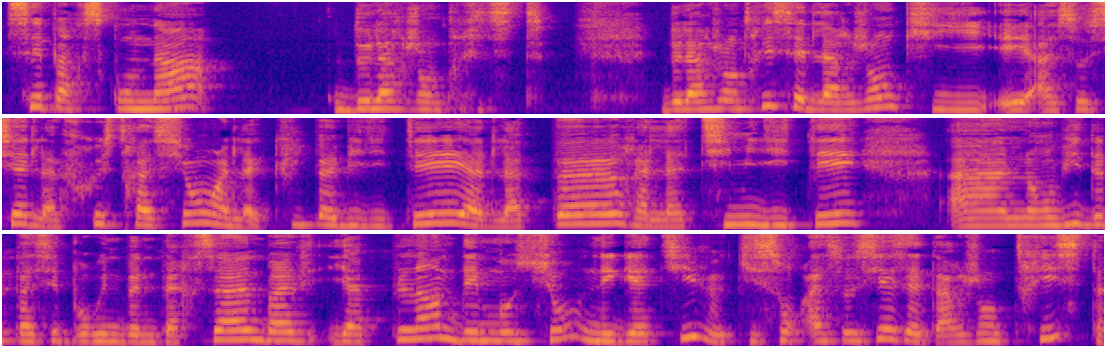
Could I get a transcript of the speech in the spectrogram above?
c'est parce qu'on a de l'argent triste. De l'argent triste, c'est de l'argent qui est associé à de la frustration, à de la culpabilité, à de la peur, à de la timidité, à l'envie de passer pour une bonne personne. Bref, il y a plein d'émotions négatives qui sont associées à cet argent triste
